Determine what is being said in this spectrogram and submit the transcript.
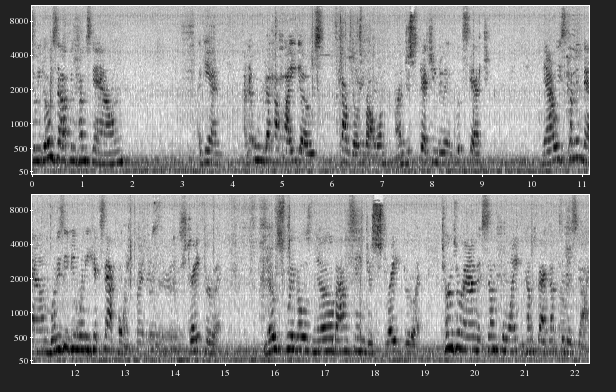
So he goes up and comes down. Again, I'm not worried about how high he goes. It's a calculus problem. I'm just sketching, doing a quick sketch. Now he's coming down. What does he do when he hits that point? Right through. Straight through it. No squiggles, no bouncing, just straight through it. Turns around at some point and comes back up to this guy.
